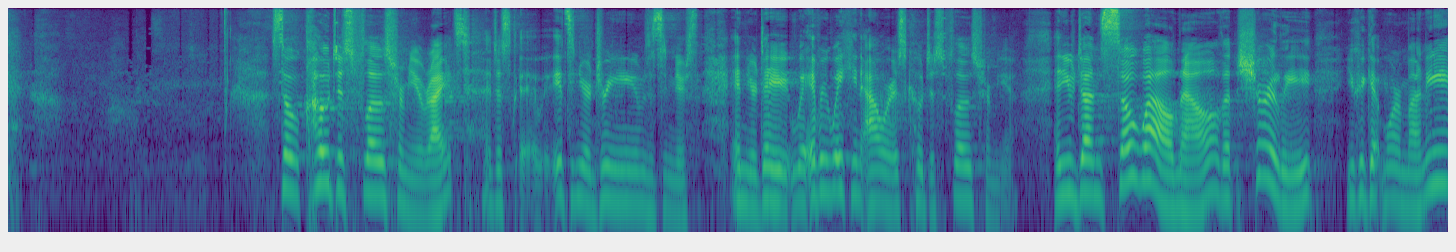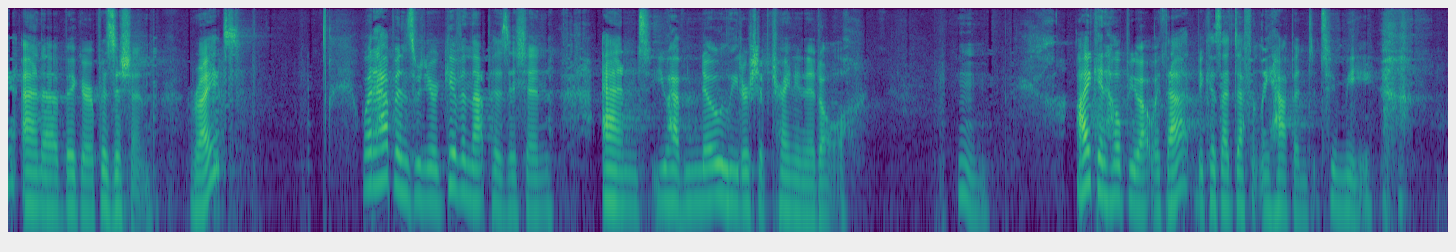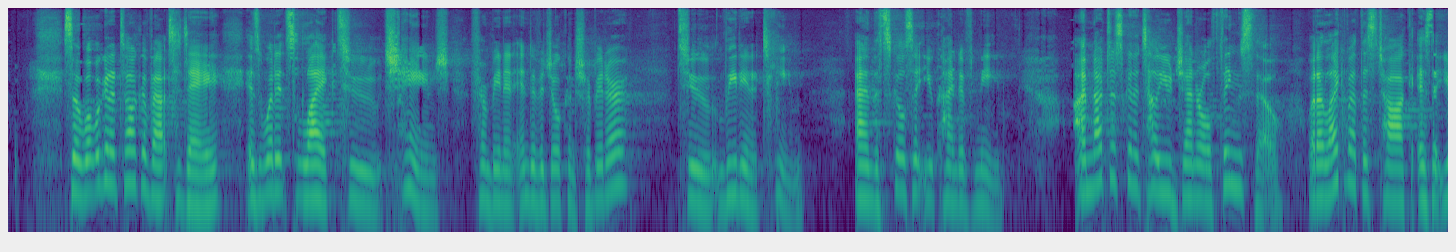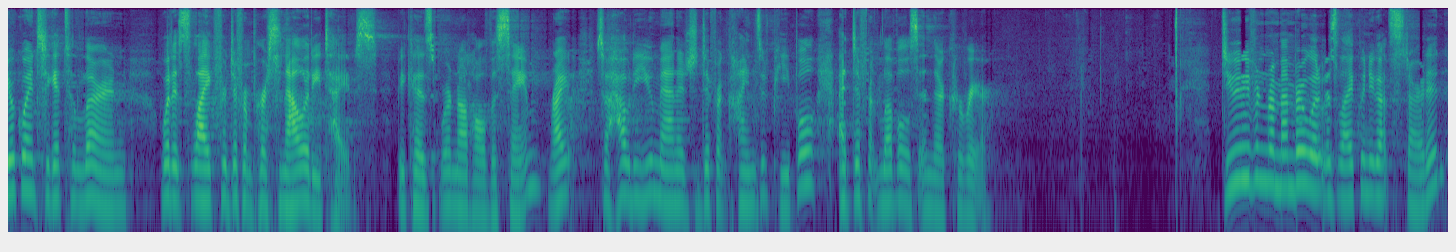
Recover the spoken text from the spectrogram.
So code just flows from you, right? It just, it's in your dreams, it's in your, in your day, every waking hours, code just flows from you. And you've done so well now that surely you could get more money and a bigger position, right? What happens when you're given that position and you have no leadership training at all? Hmm. I can help you out with that because that definitely happened to me. So what we're going to talk about today is what it's like to change from being an individual contributor to leading a team and the skills that you kind of need. I'm not just going to tell you general things, though. What I like about this talk is that you're going to get to learn what it's like for different personality types because we're not all the same, right? So how do you manage different kinds of people at different levels in their career? Do you even remember what it was like when you got started?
